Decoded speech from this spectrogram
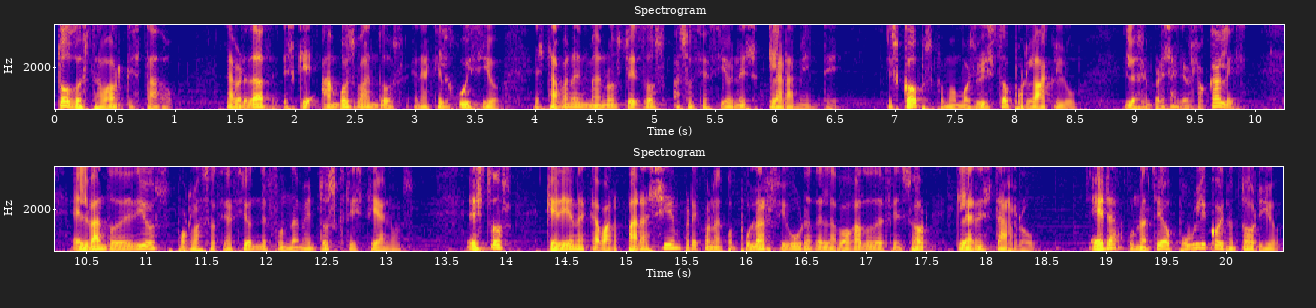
todo estaba orquestado. La verdad es que ambos bandos en aquel juicio estaban en manos de dos asociaciones claramente. Scopes, como hemos visto, por la ACLU y los empresarios locales. El bando de Dios por la Asociación de Fundamentos Cristianos. Estos querían acabar para siempre con la popular figura del abogado defensor Clarence Darrow. Era un ateo público y notorio,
